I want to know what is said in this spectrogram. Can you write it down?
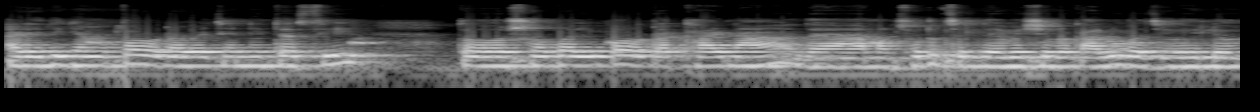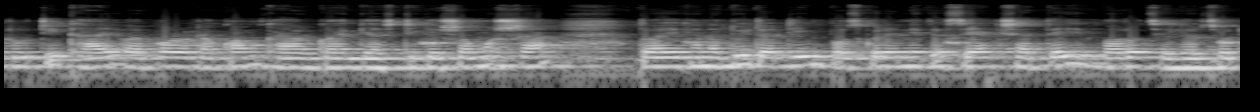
আর এদিকে আমি পরোটা বেছে নিতেছি। তো সবাই পরোটা খায় না। আমার ছোটো ছেলে বেশিরভাগ আলু ভাজি হইলে রুটি খায় ওই পরোটা কম খায় ওর গ্যাস্ট্রিকের সমস্যা। তো এখানে দুইটা ডিম পোস্ট করে নিতেছি একসাথেই বড় ছেলের ছোট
